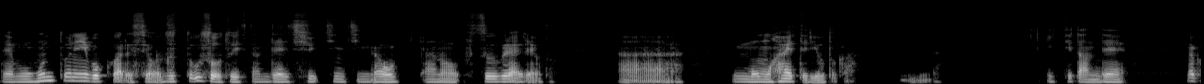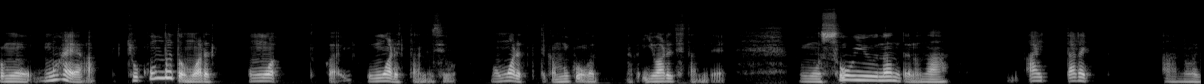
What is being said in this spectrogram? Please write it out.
で、もう本当に僕はですよ、ずっと嘘をついてたんで、ちんちんがあの、普通ぐらいだよと。ああ、陰謀も生えてるよとか、言ってたんで、なんかもう、もはや、虚婚だと思われ、思わ、とか思われてたんですよ。思われてたっていうか、向こうがなんか言われてたんで、もうそういう、なんだろうな、あい、誰、あの、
